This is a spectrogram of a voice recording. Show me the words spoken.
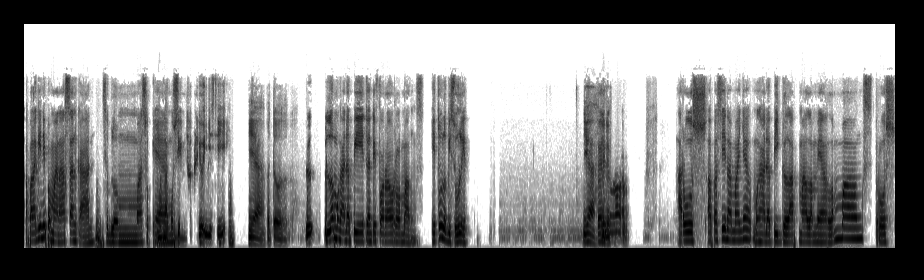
Apalagi ini pemanasan kan sebelum masuknya Pemanasan. musim WEC. Iya, betul. Bel- Belum menghadapi 24 Hour Le Mans. Itu lebih sulit. Iya, 24 Hour harus apa sih namanya menghadapi gelap malamnya Le Mans terus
